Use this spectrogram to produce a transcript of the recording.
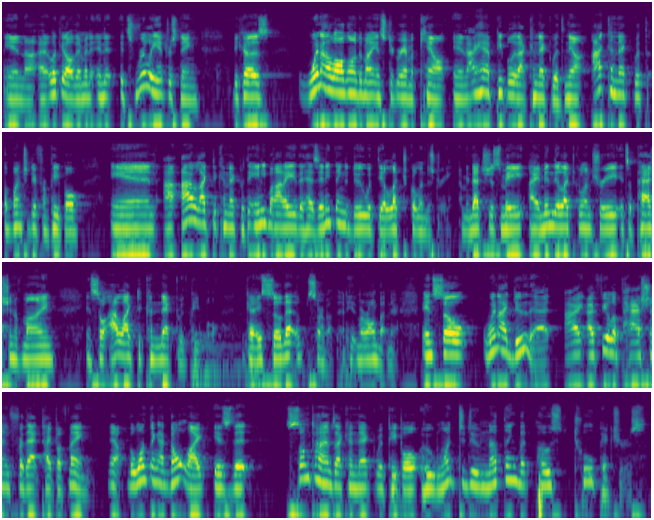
and uh, I look at all them, and, and it, it's really interesting because when I log on to my Instagram account, and I have people that I connect with. Now I connect with a bunch of different people, and I, I like to connect with anybody that has anything to do with the electrical industry. I mean, that's just me. I am in the electrical industry; it's a passion of mine, and so I like to connect with people. Okay, so that sorry about that, hit my wrong button there. And so when I do that, I, I feel a passion for that type of thing. Now, the one thing I don't like is that sometimes I connect with people who want to do nothing but post tool pictures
